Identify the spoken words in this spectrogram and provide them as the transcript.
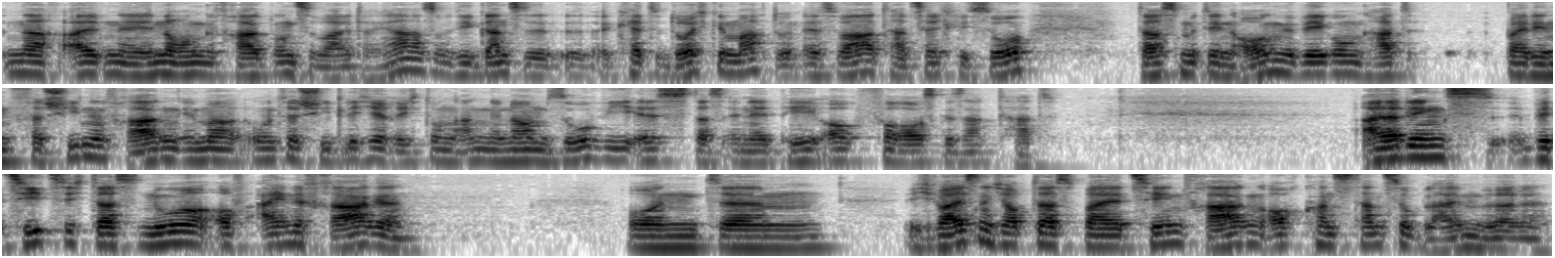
nach alten Erinnerungen gefragt und so weiter. Ja, also die ganze äh, Kette durchgemacht und es war tatsächlich so, dass mit den Augenbewegungen hat bei den verschiedenen Fragen immer unterschiedliche Richtungen angenommen, so wie es das NLP auch vorausgesagt hat. Allerdings bezieht sich das nur auf eine Frage. Und ähm, ich weiß nicht, ob das bei zehn Fragen auch konstant so bleiben würde.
